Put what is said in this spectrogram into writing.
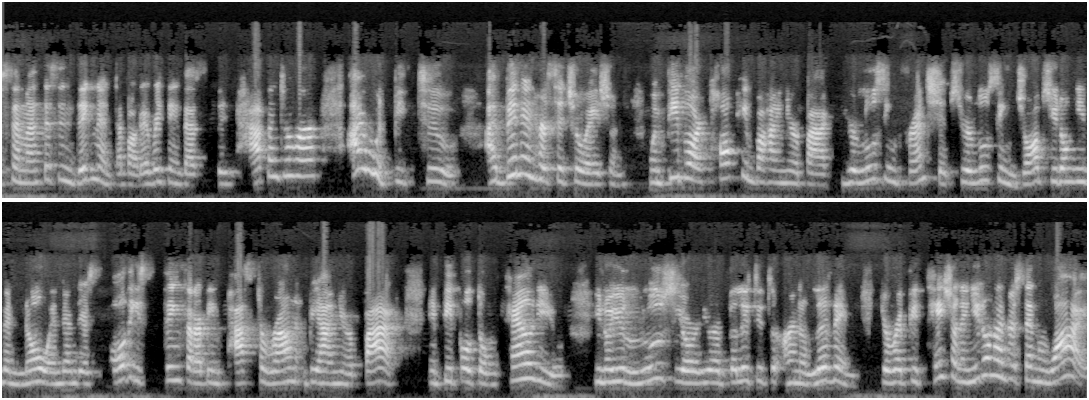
Samantha's indignant about everything that's happened to her. I would be too. I've been in her situation when people are talking behind your back. You're losing friendships. You're losing jobs you don't even know, and then there's all these things that are being passed around behind your back, and people don't tell you. You know, you lose your your ability to earn a living, your reputation, and you don't understand why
